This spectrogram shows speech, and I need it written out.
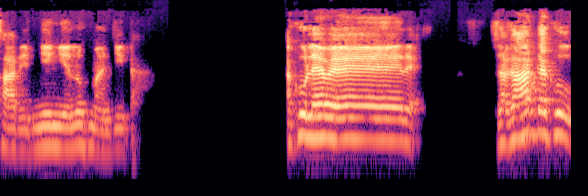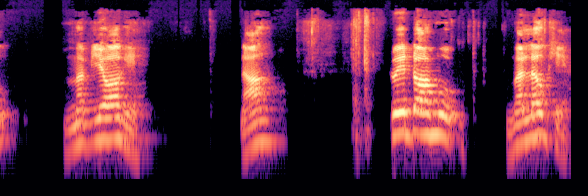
စာတွေမြင်မြင်လို့မှန်ကြည့်တာ အခုလည်းပဲတဲ့စကားတစ်ခုမပြောခင်နော်တွေးတောမှုမလုပ်ခင်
